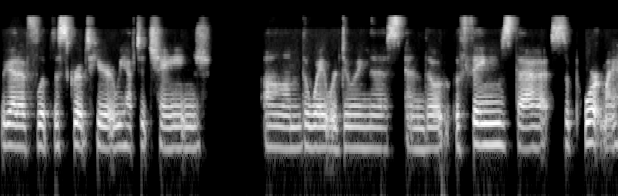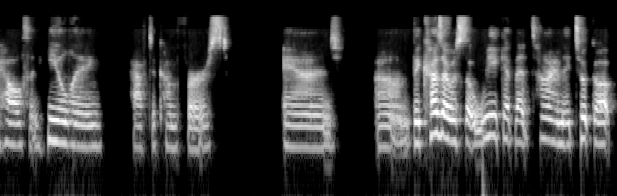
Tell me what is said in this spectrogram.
we got to flip the script here. We have to change um, the way we're doing this, and the the things that support my health and healing have to come first. And um, because I was so weak at that time, they took up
